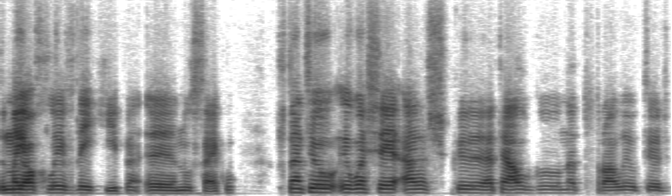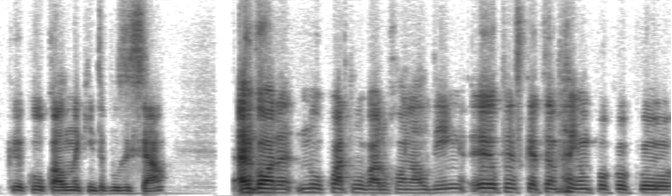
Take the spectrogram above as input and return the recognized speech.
de maior relevo da equipa uh, no século. Portanto, eu, eu achei, acho que até algo natural eu ter que colocá-lo na quinta posição. Agora, no quarto lugar, o Ronaldinho, eu penso que é também um pouco o que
